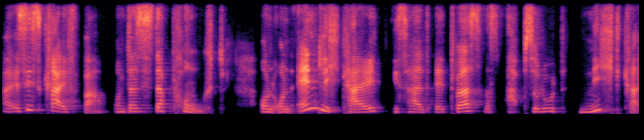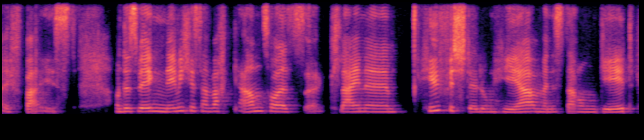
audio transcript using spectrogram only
äh, es ist greifbar und das ist der Punkt. Und Unendlichkeit ist halt etwas, was absolut nicht greifbar ist. Und deswegen nehme ich es einfach gern so als äh, kleine Hilfestellung her, wenn es darum geht,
